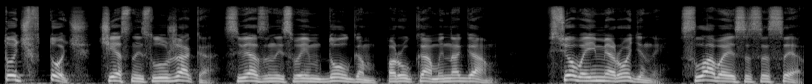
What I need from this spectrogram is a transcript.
Точь в точь честный служака, связанный своим долгом по рукам и ногам – Все во имя Родины. Слава СССР.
